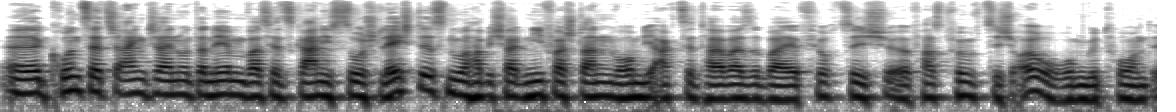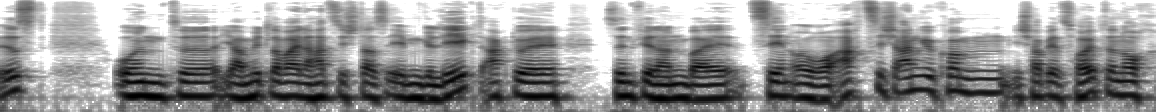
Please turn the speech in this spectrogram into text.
äh, grundsätzlich eigentlich ein Unternehmen, was jetzt gar nicht so schlecht ist, nur habe ich halt nie verstanden, warum die Aktie teilweise bei 40, äh, fast 50 Euro rumgetont ist. Und äh, ja, mittlerweile hat sich das eben gelegt. Aktuell sind wir dann bei 10,80 Euro angekommen. Ich habe jetzt heute noch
